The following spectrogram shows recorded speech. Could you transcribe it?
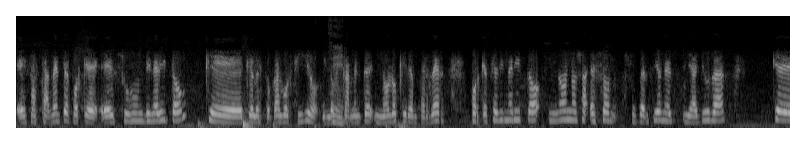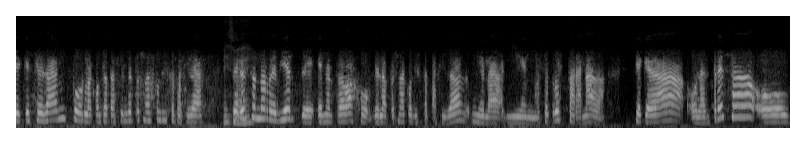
Exactamente, porque es un dinerito que, que les toca el bolsillo y lógicamente no lo quieren perder, porque ese dinerito no nos son subvenciones y ayudas que, que, se dan por la contratación de personas con discapacidad. Pero eso no revierte en el trabajo de la persona con discapacidad ni en, la, ni en nosotros para nada. Que queda o la empresa o,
